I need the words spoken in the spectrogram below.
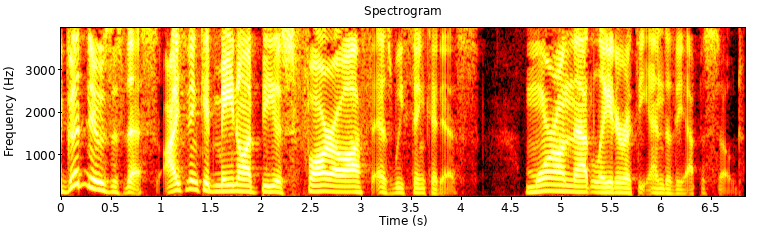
The good news is this I think it may not be as far off as we think it is. More on that later at the end of the episode.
